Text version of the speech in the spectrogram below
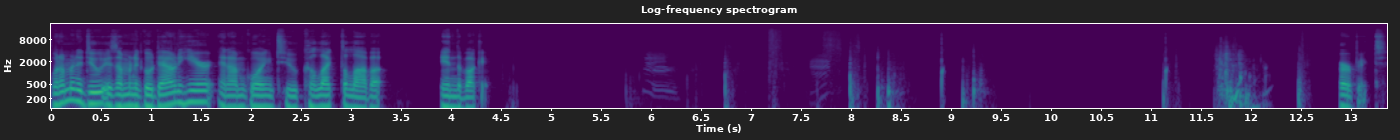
what I'm gonna do is I'm gonna go down here and I'm going to collect the lava in the bucket. Perfect.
